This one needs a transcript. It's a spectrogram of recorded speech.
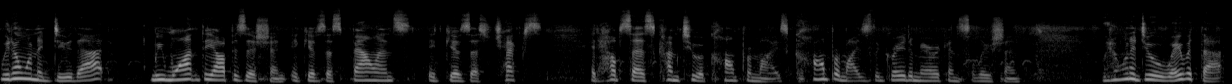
We don't want to do that. We want the opposition. It gives us balance, it gives us checks, it helps us come to a compromise. Compromise, the great American solution. We don't want to do away with that.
